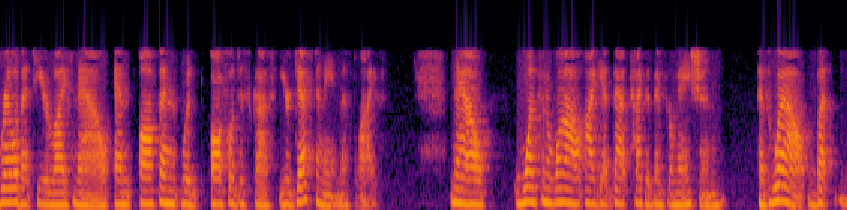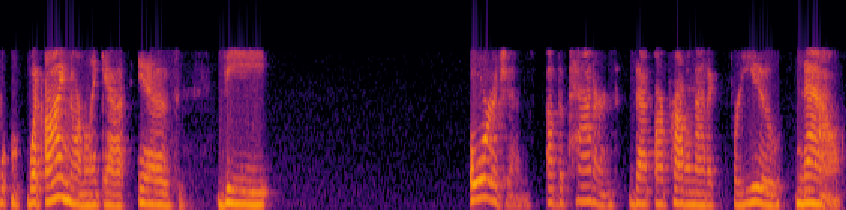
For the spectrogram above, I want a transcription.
relevant to your life now, and often would also discuss your destiny in this life. Now, once in a while, I get that type of information as well, but w- what I normally get is the origins of the patterns that are problematic for you now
